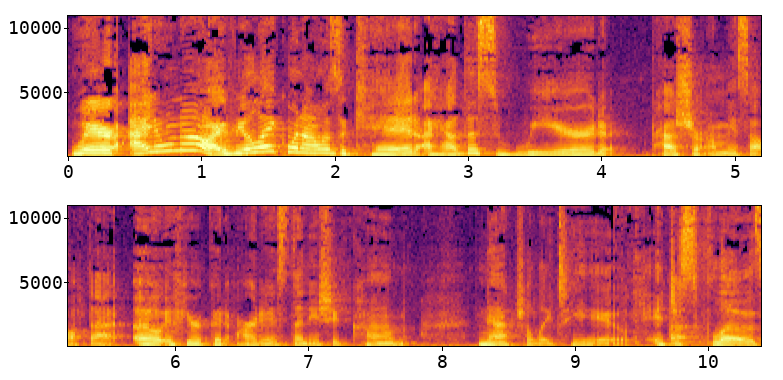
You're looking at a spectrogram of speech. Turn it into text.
Where I don't know, I feel like when I was a kid, I had this weird pressure on myself that, oh, if you're a good artist, then it should come naturally to you. It uh, just flows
